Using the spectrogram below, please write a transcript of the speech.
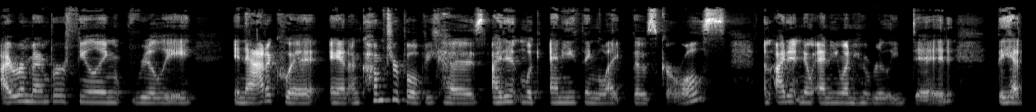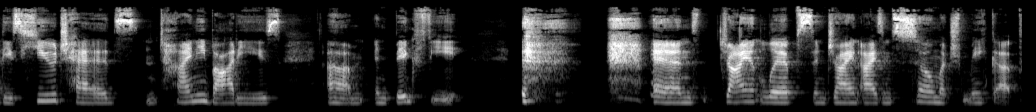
I remember feeling really inadequate and uncomfortable because I didn't look anything like those girls. And I didn't know anyone who really did. They had these huge heads and tiny bodies um, and big feet. and giant lips and giant eyes and so much makeup.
